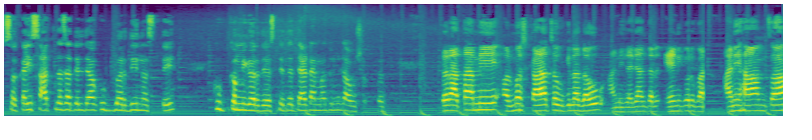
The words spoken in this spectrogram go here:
सकाळी सातला जातील तेव्हा खूप गर्दी नसते. खूप कमी गर्दी असते तर त्या टायमाला तुम्ही जाऊ शकता. तर आता आम्ही ऑलमोस्ट काळा चौकीला जाऊ आणि त्याच्यानंतर एंड करू आणि हा आमचा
